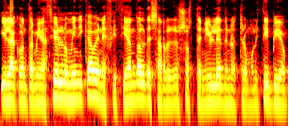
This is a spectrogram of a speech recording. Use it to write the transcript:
y la contaminación lumínica, beneficiando al desarrollo sostenible de nuestro municipio.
